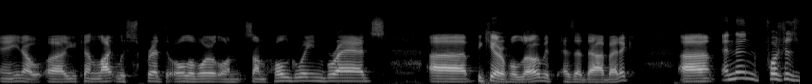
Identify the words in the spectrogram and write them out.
and you know uh, you can lightly spread the olive oil on some whole grain breads. Uh, be careful though, with, as a diabetic. Uh, and then fish is,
